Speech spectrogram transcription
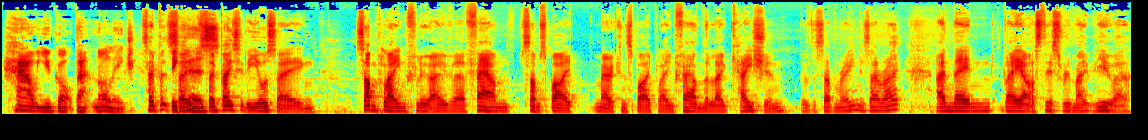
how you got that knowledge. So, but, because so, so basically, you're saying some plane flew over, found some spy, American spy plane, found the location of the submarine. Is that right? And then they asked this remote viewer.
